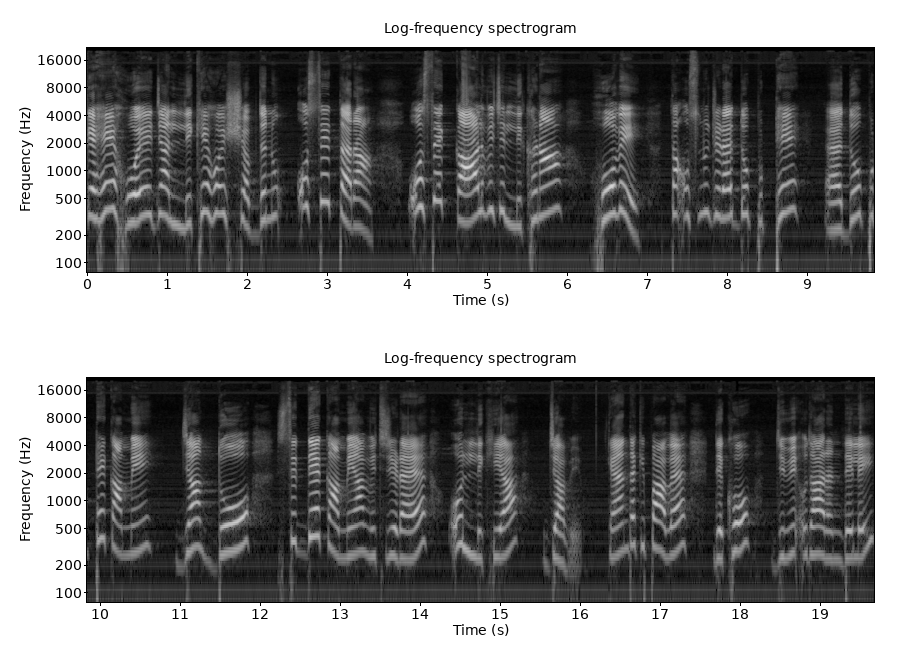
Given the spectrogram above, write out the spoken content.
ਕਹੇ ਹੋਏ ਜਾਂ ਲਿਖੇ ਹੋਏ ਸ਼ਬਦ ਨੂੰ ਉਸੇ ਤਰ੍ਹਾਂ, ਉਸੇ ਕਾਲ ਵਿੱਚ ਲਿਖਣਾ ਹੋਵੇ, ਤਾਂ ਉਸ ਨੂੰ ਜਿਹੜਾ ਦੋ ਪੁੱਠੇ ਦੋ ਪੁੱਠੇ ਕਾਮੇ ਜਾਂ ਦੋ ਸਿੱਧੇ ਕਾਮਿਆਂ ਵਿੱਚ ਜਿਹੜਾ ਹੈ ਉਹ ਲਿਖਿਆ ਜਾਵੇ। ਕਹਿਣ ਦਾ ਕੀ ਭਾਵ ਹੈ? ਦੇਖੋ, ਜਿਵੇਂ ਉਦਾਹਰਨ ਦੇ ਲਈ,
